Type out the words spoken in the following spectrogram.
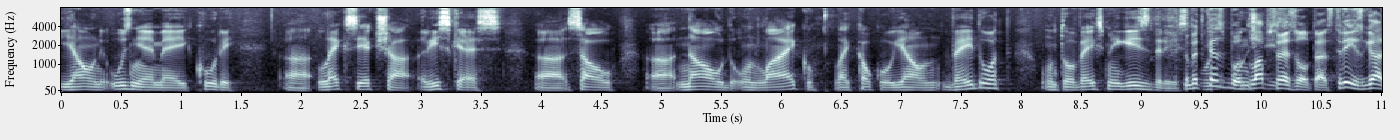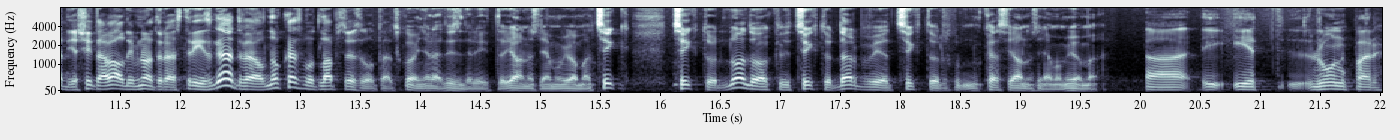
jauni uzņēmēji, kuri uh, leks iekšā, riskēs uh, savu uh, naudu un laiku, lai kaut ko jaunu veidot un to veiksmīgi izdarīs. Nu, kas Un- būtu un labs rezultāts? Trīs gadi, ja šī valdība noturās trīs gadi vēl, nu, kas būtu labs rezultāts, ko viņi varētu izdarīt jaunu uzņēmumu jomā? Cik, cik tur nodokļi, cik tur darba vieta, cik tur kas jaunu uzņēmumu jomā? uh, iet runa par,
